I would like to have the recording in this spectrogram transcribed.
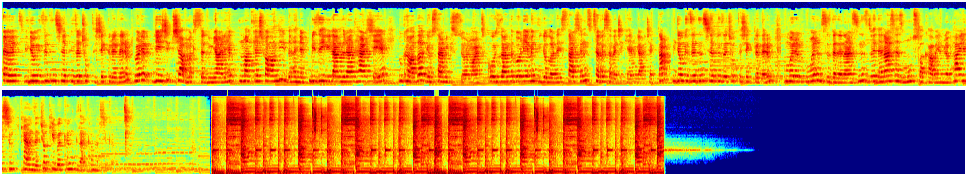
Evet, videomu izlediğiniz için hepinize çok teşekkür ederim. Böyle değişik bir şey yapmak istedim yani. Hep makyaj falan değil de hani bizi ilgilendiren her şeyi bu kanalda göstermek istiyorum artık. O yüzden de böyle yemek videoları da isterseniz seve seve çekerim gerçekten. Videomu izlediğiniz için hepinize çok teşekkür ederim. Umarım umarım siz de denersiniz ve denerseniz mutlaka benimle paylaşın. Kendinize çok iyi bakın. Güzel kalın. Hoşçakalın.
